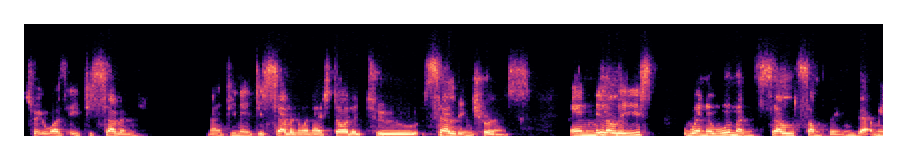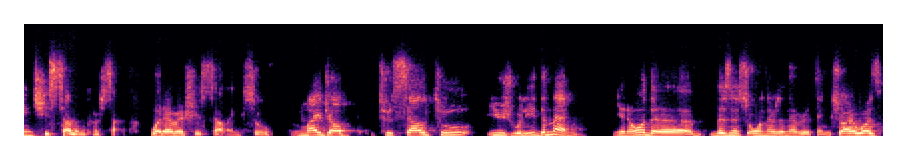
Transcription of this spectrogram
so it was 87, 1987, when I started to sell insurance. In Middle East, when a woman sells something, that means she's selling herself, whatever she's selling. So my job to sell to usually the men, you know, the business owners and everything. So I was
